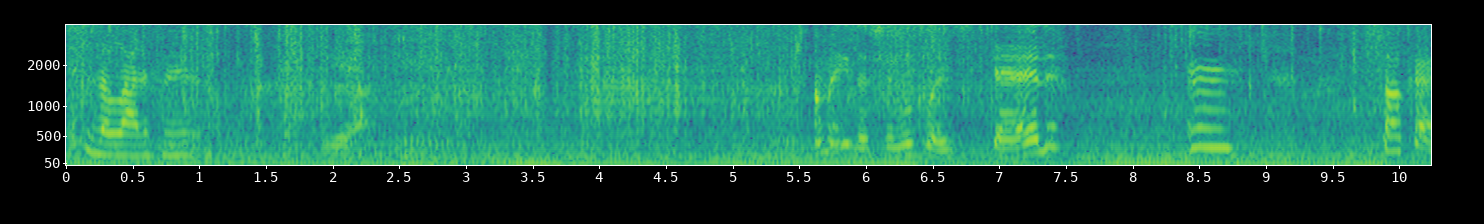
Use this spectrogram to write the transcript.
This is a lot of food. Yeah. I'm gonna eat the chalupa instead. Mm, okay.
